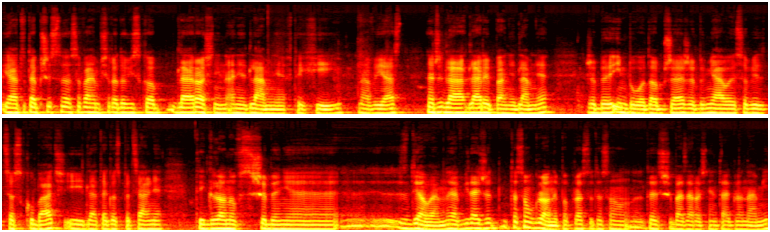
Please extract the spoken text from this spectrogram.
Ja tutaj przystosowałem środowisko dla roślin, a nie dla mnie w tej chwili na wyjazd. Znaczy dla, dla ryb, a nie dla mnie, żeby im było dobrze, żeby miały sobie co skubać i dlatego specjalnie tych glonów z szyby nie y, zdjąłem. No jak widać, że to są glony, po prostu to są, to jest szyba zarośnięta glonami.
